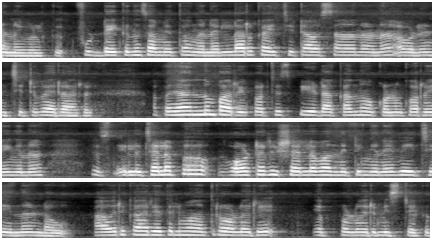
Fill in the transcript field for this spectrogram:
ആണ് ഇവൾക്ക്. ഫുഡ് കഴിക്കുന്ന സമയത്തും അങ്ങനെ എല്ലാവരും കഴിച്ചിട്ട് അവസാനമാണ് അവൾ എണിച്ചിട്ട് വരാറ്. അപ്പോൾ ഞാൻ എന്നും പറയും കുറച്ച് സ്പീഡാക്കാൻ നോക്കണം. കുറേ ഇങ്ങനെ ചിലപ്പോൾ ഓട്ടോറിക്ഷയെല്ലാം വന്നിട്ട് ഇങ്ങനെ വെയിറ്റ് ചെയ്യുന്നുണ്ടാവും. ആ ഒരു കാര്യത്തിൽ മാത്രം ഉള്ളൊരു എപ്പോഴും ഒരു മിസ്റ്റേക്ക്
